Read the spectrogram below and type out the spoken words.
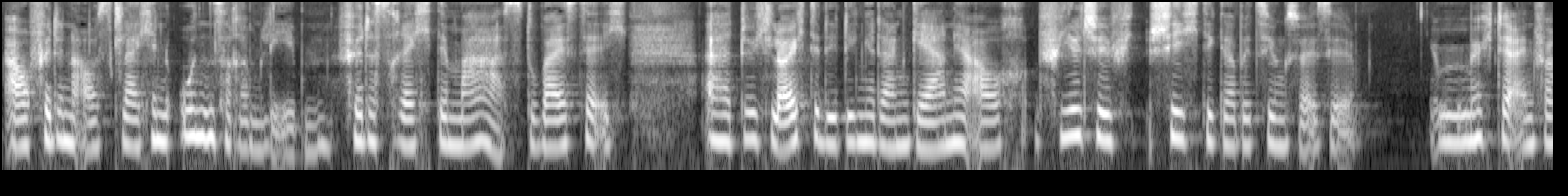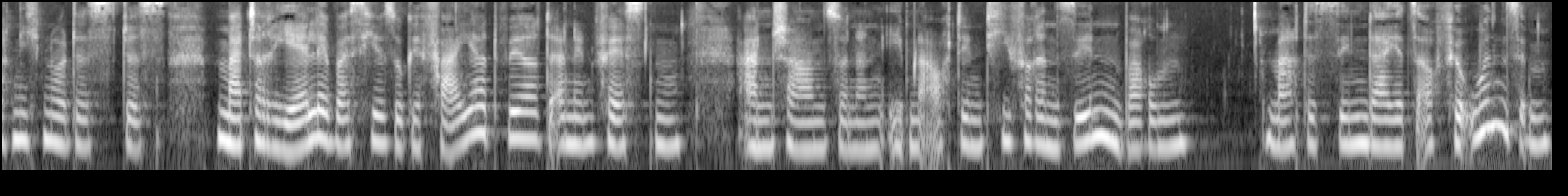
auch für den Ausgleich in unserem Leben, für das rechte Maß. Du weißt ja, ich äh, durchleuchte die Dinge dann gerne auch vielschichtiger beziehungsweise möchte einfach nicht nur das, das Materielle, was hier so gefeiert wird an den Festen anschauen, sondern eben auch den tieferen Sinn, warum macht es Sinn, da jetzt auch für uns im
